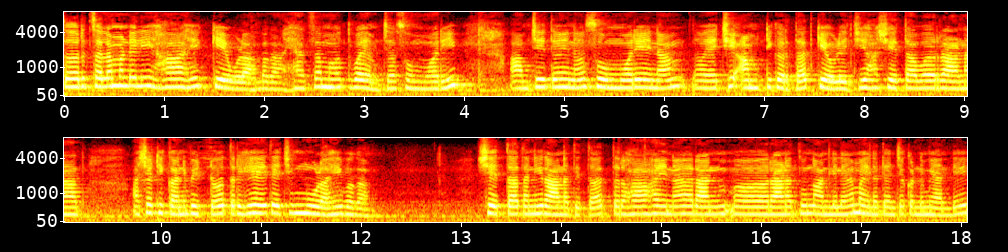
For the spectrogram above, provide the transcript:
तर चला मंडळी हा आहे केवळा. बघा ह्याचं महत्त्व आहे आमच्या सोमवारी. आमच्या इथं आहे ना सोमवारी आहे ना याची आमटी करतात केवळ्याची हा शेतावर रानात अशा ठिकाणी भेटतं. तर हे त्याची मूळ आहे बघा. शेतात आणि रानात येतात. तर हा आहे ना रान रानातून आणलेल्या ना महिला त्यांच्याकडनं मी आणले.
